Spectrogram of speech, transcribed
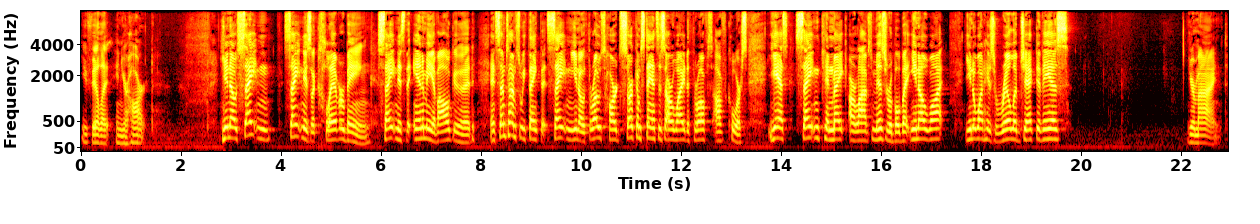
you feel it in your heart. You know, Satan Satan is a clever being. Satan is the enemy of all good. And sometimes we think that Satan, you know, throws hard circumstances our way to throw us off course. Yes, Satan can make our lives miserable, but you know what? You know what his real objective is? Your mind.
